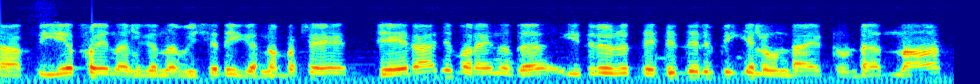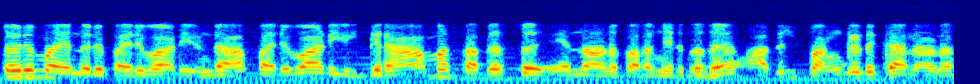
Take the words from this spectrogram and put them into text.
പി എഫ് ഐ നൽകുന്ന വിശദീകരണം. പക്ഷേ ജയരാജ് പറയുന്നത് ഇതിലൊരു തെറ്റിദ്ധരിപ്പിക്കൽ ഉണ്ടായിട്ടുണ്ട്. നാട്ടൊരുമ എന്നൊരു പരിപാടിയുണ്ട്. ആ പരിപാടിയിൽ ഗ്രാമ സദസ് എന്നാണ് പറഞ്ഞിരുന്നത്. അതിൽ പങ്കെടുക്കാനാണ്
